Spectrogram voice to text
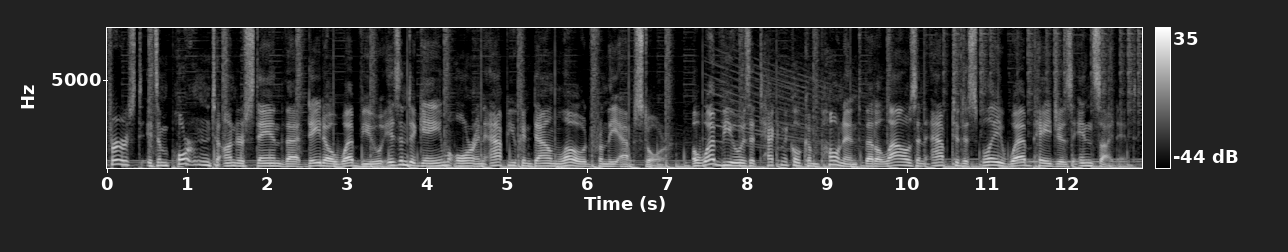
First, it's important to understand that Dodo WebView isn't a game or an app you can download from the App Store. A WebView is a technical component that allows an app to display web pages inside it.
